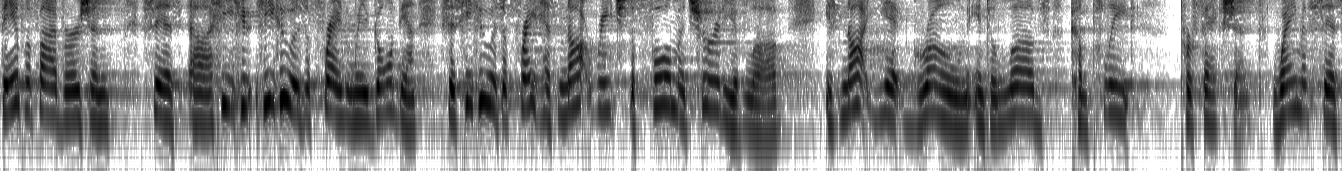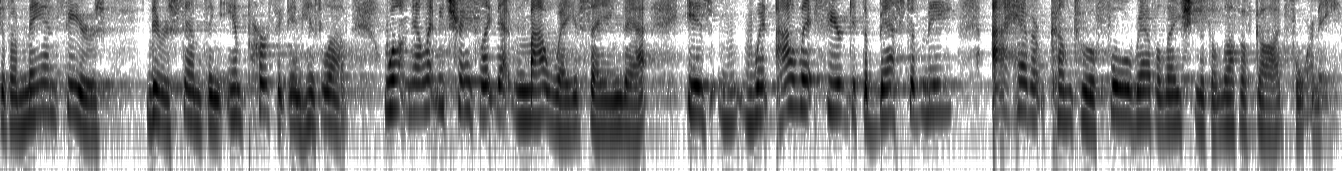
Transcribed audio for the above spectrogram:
The Amplified Version says, uh, he, he, he who is afraid, when you're going down, says, He who is afraid has not reached the full maturity of love, is not yet grown into love's complete perfection. Weymouth says, If a man fears, there is something imperfect in his love. Well, now let me translate that in my way of saying that is when I let fear get the best of me, I haven't come to a full revelation of the love of God for me.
